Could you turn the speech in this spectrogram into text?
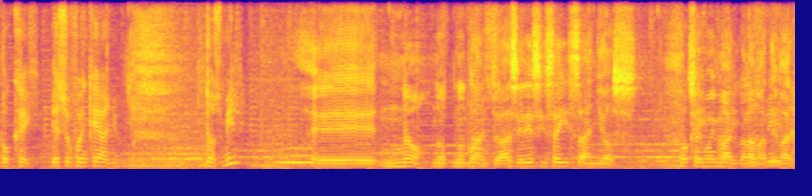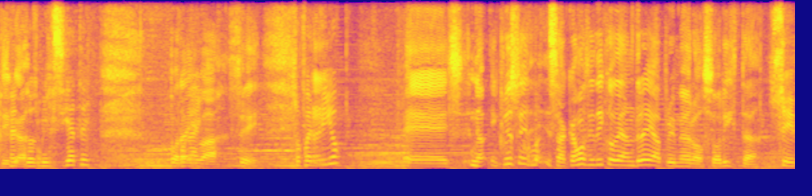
Ok, ¿eso fue en qué año? ¿2000? No, no, no tanto, hace 16 años. Ok, Soy muy mal con la 2000, matemática. 2007. Por, por ahí, ahí. va, sí. ¿Eso fue Río? Eh, no, incluso sacamos el disco de Andrea primero, solista. Sí,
